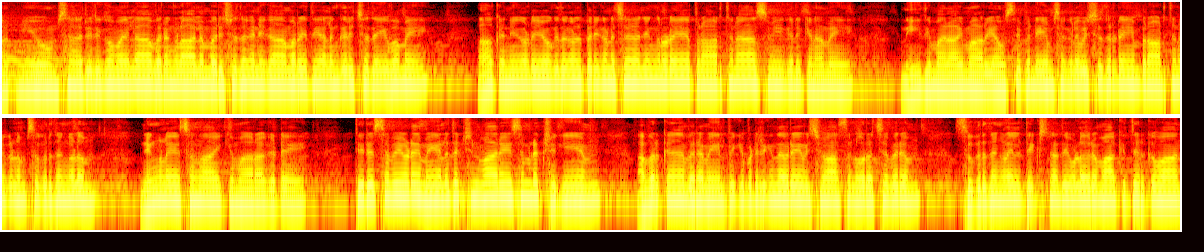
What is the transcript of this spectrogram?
ആത്മീയവും ശാരീരികവുമായ എല്ലാ വരങ്ങളാലും പരിശുദ്ധ കനികാമറിയത്തെ അലങ്കരിച്ച ദൈവമേ ആ കന്യകളുടെ യോഗ്യതകൾ പരിഗണിച്ച് ഞങ്ങളുടെ പ്രാർത്ഥന സ്വീകരിക്കണമേ. നീതിമാനായി മാറിയ ഔസ്യപ്പന്റെയും സകല വിശുദ്ധരുടെയും പ്രാർത്ഥനകളും സുഹൃതങ്ങളും ഞങ്ങളെ സഹായിക്കുമാറാകട്ടെ. തിരുസഭയുടെ മേലധ്യക്ഷന്മാരെ സംരക്ഷിക്കുകയും അവർക്ക് ഭരമേൽപ്പിക്കപ്പെട്ടിരിക്കുന്നവരെ വിശ്വാസം ഉറച്ചവരും സുഹൃതങ്ങളിൽ തീക്ഷ്ണതയുള്ളവരുമാക്കി തീർക്കുവാൻ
